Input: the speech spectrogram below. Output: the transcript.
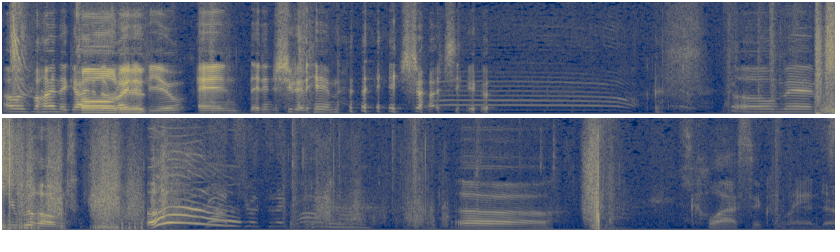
I was behind the guy to the right it. of you, and they didn't shoot at him. they shot you. Oh man, you Wilhelmed. Ah! Oh. Classic rando.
